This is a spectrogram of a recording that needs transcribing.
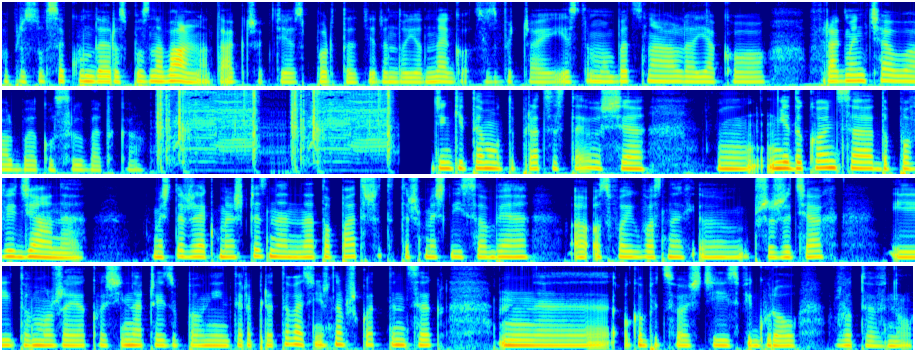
po prostu w sekundę rozpoznawalna, tak? Czy gdzie jest portret jeden do jednego. Zazwyczaj jestem obecna, ale jako fragment ciała albo jako sylwetka. Dzięki temu te prace stają się mm, nie do końca dopowiedziane. Myślę, że jak mężczyzna na to patrzy, to też myśli sobie o, o swoich własnych y, przeżyciach i to może jakoś inaczej zupełnie interpretować niż na przykład ten cykl mm, o kobiecości z figurą wotywną.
